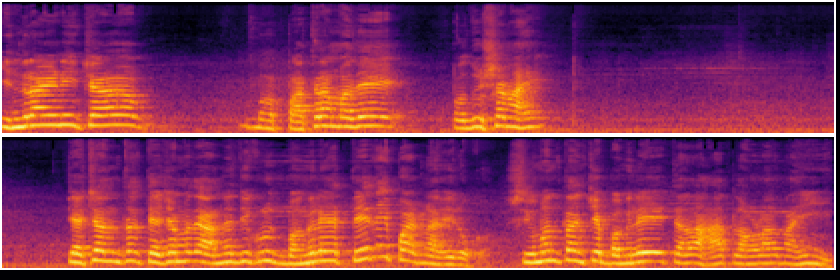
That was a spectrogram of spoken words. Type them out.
इंद्रायणीच्या पात्रामध्ये प्रदूषण आहे. त्याच्यानंतर त्याच्यामध्ये अनधिकृत बंगले आहेत ते नाही पाडणार हे लोक. श्रीमंतांचे बंगले त्याला हात लावणार नाही.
